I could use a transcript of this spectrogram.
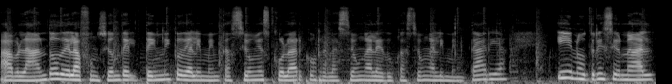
hablando de la función del técnico de alimentación escolar con relación a la educación alimentaria y nutricional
